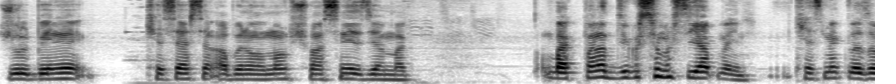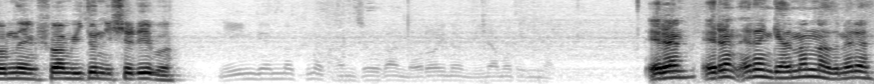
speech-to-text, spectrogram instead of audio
Jul beni kesersen abone olmam. Şu an seni izliyorum bak. Bak bana duygu sömürüsü yapmayın. Kesmekle zorundayım. Şu an videonun içeriği bu. Eren, Eren, Eren gelmen lazım Eren.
